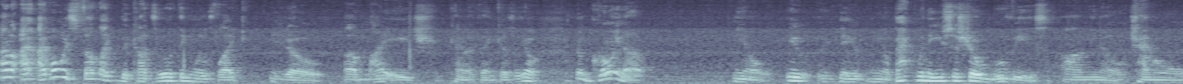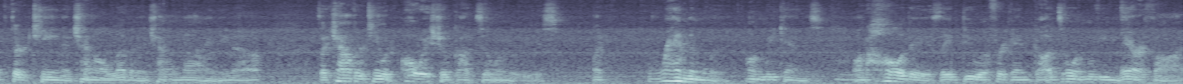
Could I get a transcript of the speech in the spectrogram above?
I don't, I, I've always felt like the Godzilla thing was like, you know, uh, my age kind of thing. Because, you know, you know, growing up, you know, they, you know, back when they used to show movies on, you know, Channel 13 and Channel 11 and Channel 9, you know, it's like Channel 13 would always show Godzilla movies. Like, randomly on weekends. On holidays, they'd do a freaking Godzilla movie marathon.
